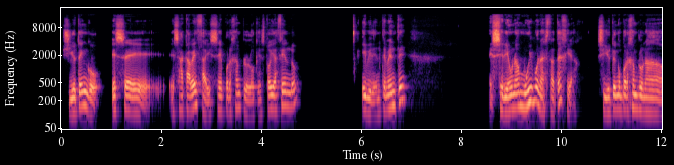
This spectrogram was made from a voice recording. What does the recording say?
si yo tengo ese, esa cabeza y sé, por ejemplo, lo que estoy haciendo, evidentemente eh, sería una muy buena estrategia. Si yo tengo, por ejemplo, una,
